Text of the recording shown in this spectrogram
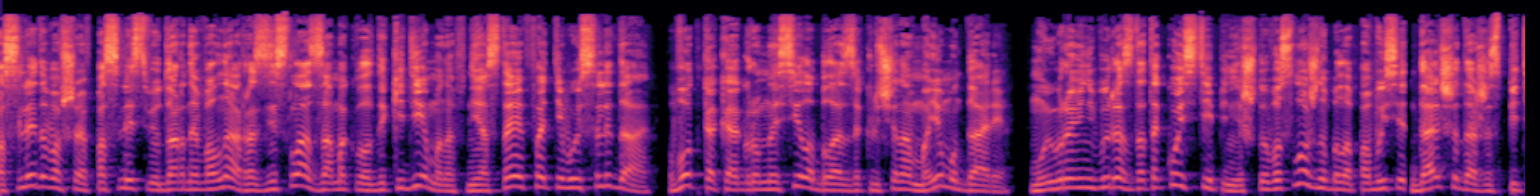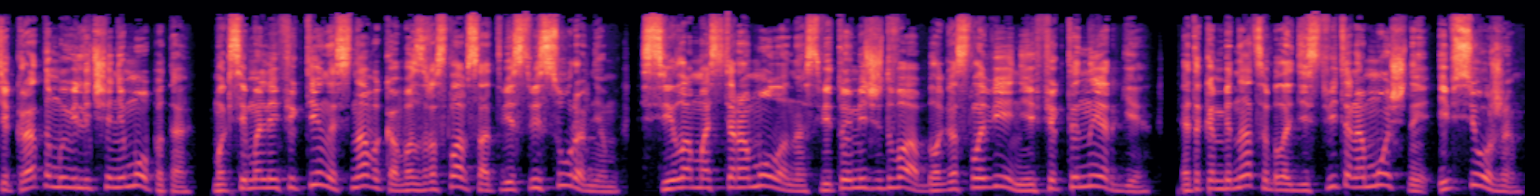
Последовавшая впоследствии ударная волна разнесла замок владыки демонов, не оставив от него и следа. Вот какая огромная сила была заключена в моем ударе. Мой уровень вырос до такой степени, что его сложно было повысить дальше даже с пятикратным увеличением опыта. Максимальная эффективность навыка возросла в соответствии с уровнем. Сила мастера Молана, Святой Меч 2, Благословение, Эффект энергии. Эта комбинация была действительно мощной, и все же.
